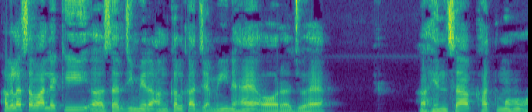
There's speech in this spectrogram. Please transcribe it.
अगला सवाल है कि सर जी, मेरा अंकल का ज़मीन है और जो है हिंसा खत्म हो,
